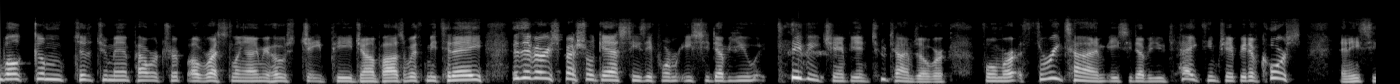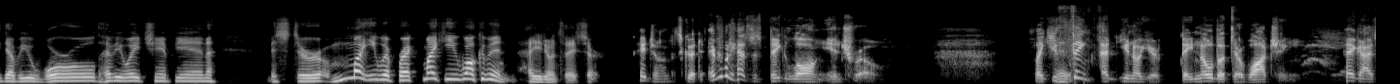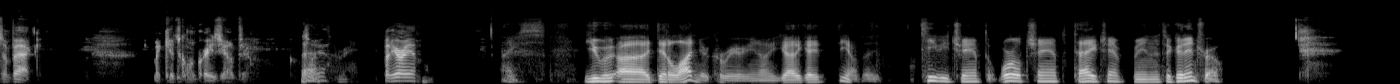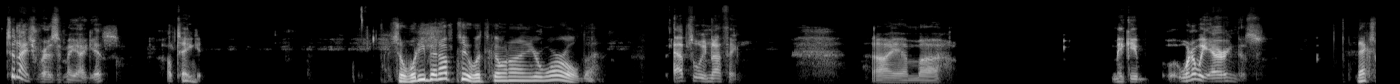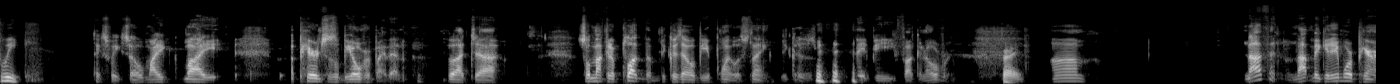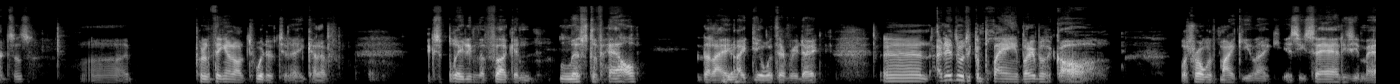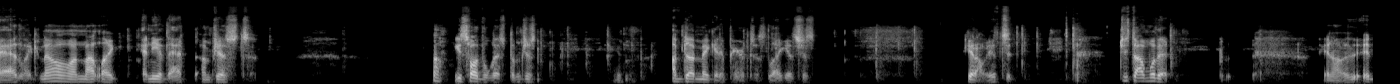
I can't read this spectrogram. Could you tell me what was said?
and welcome to the two man power trip of wrestling. I'm your host, JP John Paz. With me today is a very special guest. He's a former ECW TV champion two times over, former three time ECW tag team champion, of course, an ECW world heavyweight champion, Mr. Mikey Whipwreck. Mikey, welcome in. How you doing today, sir? Hey, John, it's good. Everybody has this big long intro. Like you Hey. think that you know you're they know that they're watching. Hey guys, I'm back. My kid's going crazy out there. So, That's right. But here I am. Nice. You uh, did a lot in your career. You know, you got to get, you know, the TV champ, the world champ, the tag champ. I mean, it's a good intro. It's a nice resume, I guess. I'll take it. So, what have you been up to? What's going on in your world? Absolutely nothing. I am uh making when are we airing this? Next week. Next week. So my my appearances will be over by then. But uh so I'm not gonna plug them because that would be a pointless thing because they'd be fucking over. Right. Um, nothing. I'm not making any more appearances. Uh, I put a thing out on Twitter today, kind of explaining the fucking list of hell that I, I deal with every day. And I didn't do it to complain, but I was like, oh, what's wrong with Mikey? Like, is he sad? Is he mad? Like, no, I'm not like any of that. I'm just. Well, you saw the list. I'm just. I'm done making appearances. Like, it's just. You know, it's just done with it you know it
